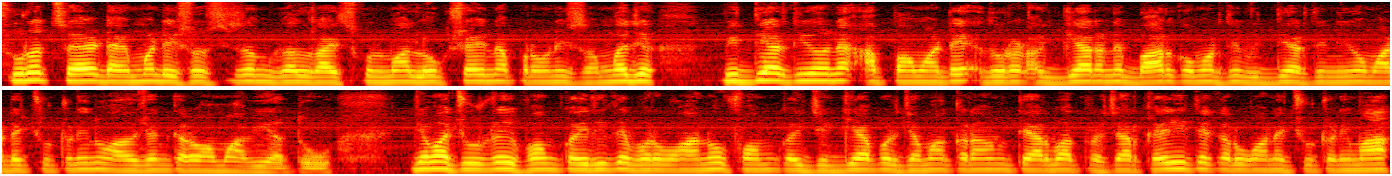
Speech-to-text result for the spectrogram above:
સુરત શહેર ડાયમંડ એસોસિએશન ગર્લ્સ હાઈસ્કૂલમાં લોકશાહીના પર્વની સમજ વિદ્યાર્થીઓને આપવા માટે ધોરણ અગિયાર અને બાર કોમર્સની વિદ્યાર્થીનીઓ માટે ચૂંટણીનું આયોજન કરવામાં આવ્યું હતું. જેમાં ચૂંટણી ફોર્મ કઈ રીતે ભરવાનું, ફોર્મ કઈ જગ્યા પર જમા કરવાનું ત્યારબાદ પ્રચાર કઈ રીતે કરવો અને ચૂંટણીમાં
